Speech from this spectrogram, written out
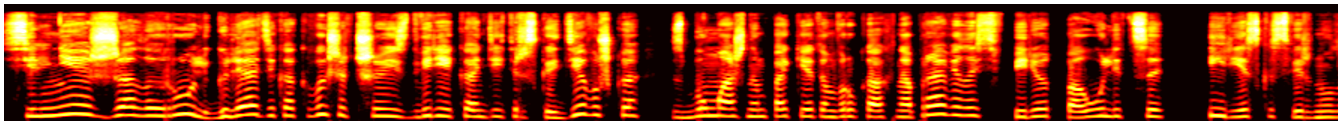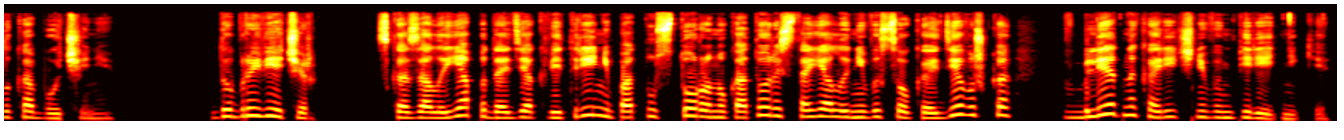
Сильнее сжала руль, глядя, как вышедшая из дверей кондитерской девушка с бумажным пакетом в руках направилась вперед по улице и резко свернула к обочине. «Добрый вечер», — сказала я, подойдя к витрине, по ту сторону которой стояла невысокая девушка в бледно-коричневом переднике.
